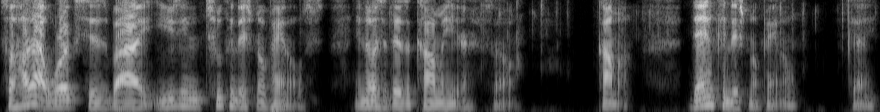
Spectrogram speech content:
So how that works is by using two conditional panels. And notice that there's a comma here. So, comma. Then conditional panel. Okay.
